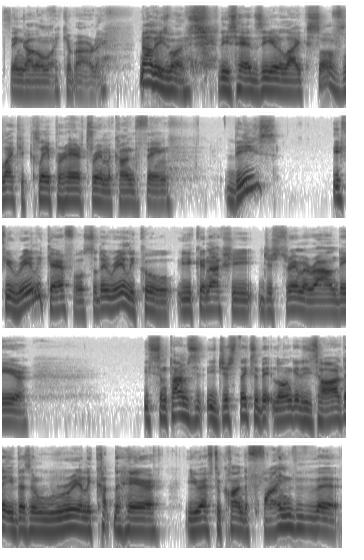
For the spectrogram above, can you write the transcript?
thing I don't like about it. Now these ones, these heads here, like sort of like a clipper hair trimmer kind of thing. These, if you're really careful, so they're really cool, you can actually just trim around here. It, sometimes it just takes a bit longer, it's harder, it doesn't really cut the hair. You have to kind of find the,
